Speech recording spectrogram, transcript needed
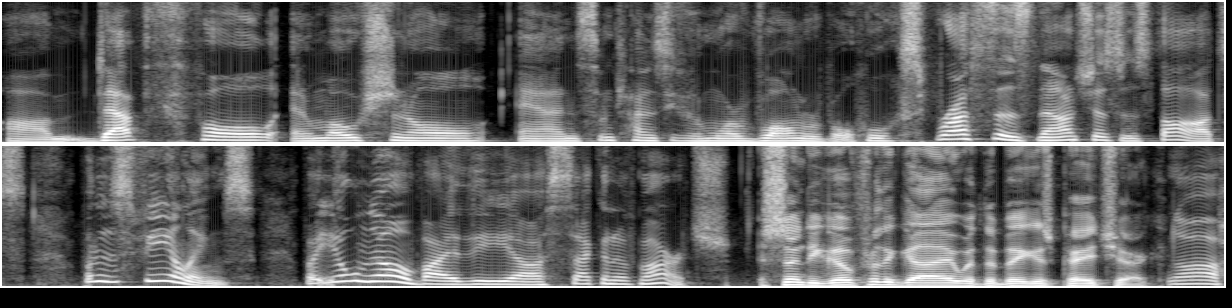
um, depthful, emotional, and sometimes even more vulnerable, who expresses not just his thoughts, but his feelings. But you'll know by the uh, 2nd of March. Cindy, go for the guy with the biggest paycheck. Oh,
